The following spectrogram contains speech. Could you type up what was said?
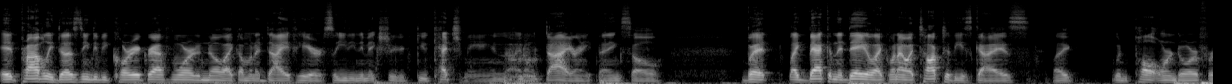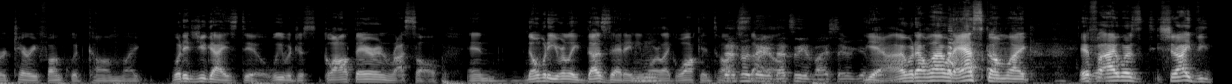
it probably does need to be choreographed more to know like I'm gonna dive here, so you need to make sure you, you catch me and I don't mm-hmm. die or anything. So, but like back in the day, like when I would talk to these guys, like when Paul Orndorff or Terry Funk would come, like what did you guys do? We would just go out there and wrestle, and nobody really does that anymore, like walk and talk That's what they. That's the advice they would give. Yeah, I would. Well, I would ask them like, if I was, should I be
